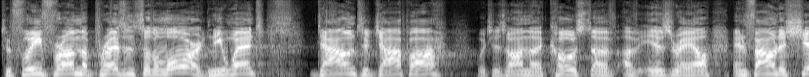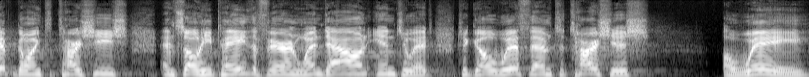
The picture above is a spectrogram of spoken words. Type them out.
To flee from the presence of the Lord. And he went down to Joppa, which is on the coast of, of Israel, and found a ship going to Tarshish. And so he paid the fare and went down into it to go with them to Tarshish away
